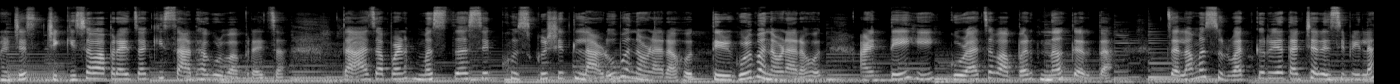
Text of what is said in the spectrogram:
म्हणजेच चिकीचा वापरायचा की साधा गुळ वापरायचा? तर आज आपण मस्त असे खुसखुशीत लाडू बनवणार आहोत तिळगुळ बनवणार आहोत आणि तेही गुळाचा वापर न करता. चला मग सुरुवात करूयात आजच्या रेसिपीला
